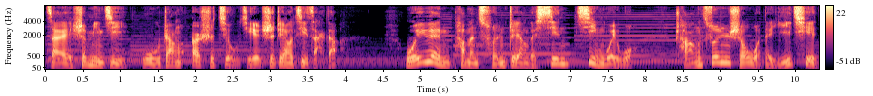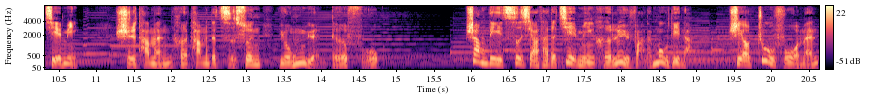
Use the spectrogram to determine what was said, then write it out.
在《生命记》五章二十九节是这样记载的：“唯愿他们存这样的心，敬畏我，常遵守我的一切诫命，使他们和他们的子孙永远得福。”上帝赐下他的诫命和律法的目的呢，是要祝福我们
